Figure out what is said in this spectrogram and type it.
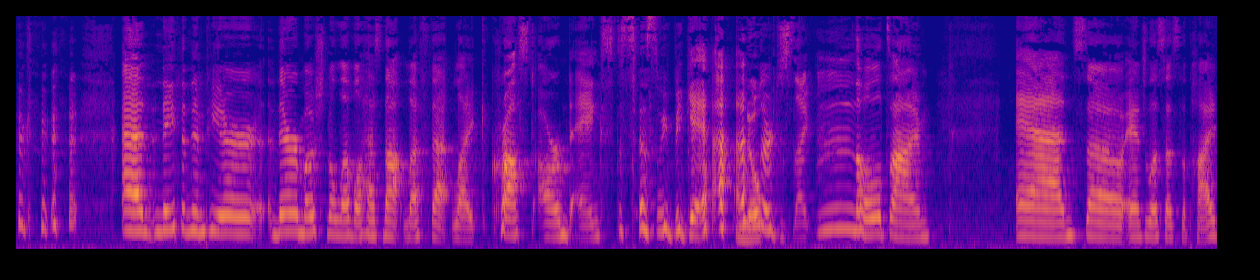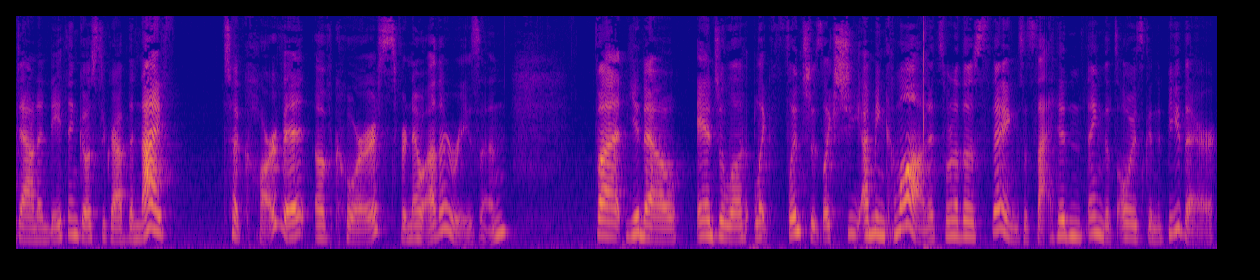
for pie? and Nathan and Peter, their emotional level has not left that like crossed armed angst since we began. Nope. They're just like, mm, the whole time. And so Angela sets the pie down, and Nathan goes to grab the knife to carve it, of course, for no other reason. But, you know, Angela, like, flinches. Like, she, I mean, come on. It's one of those things. It's that hidden thing that's always going to be there.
